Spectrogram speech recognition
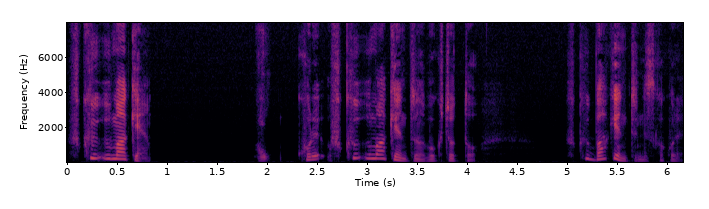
福馬券、はい。これ福馬券というのは僕ちょっと福馬券っていうんですかこれ？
